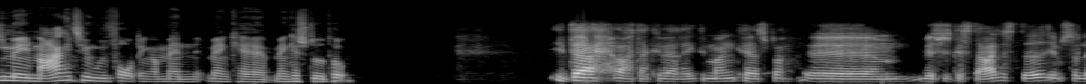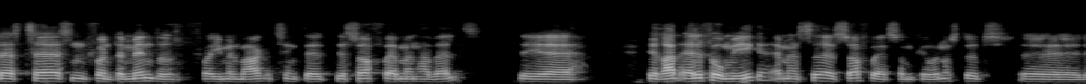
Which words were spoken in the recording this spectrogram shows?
e-mail marketing udfordringer, man, man, kan, man kan støde på? I der, åh, der kan være rigtig mange, Kasper. Øh, hvis vi skal starte et sted, jamen, så lad os tage sådan fundamentet for e-mail marketing. Det, det software, man har valgt. Det er, det er ret alfa og omega, at man sidder i et software, som kan understøtte øh,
